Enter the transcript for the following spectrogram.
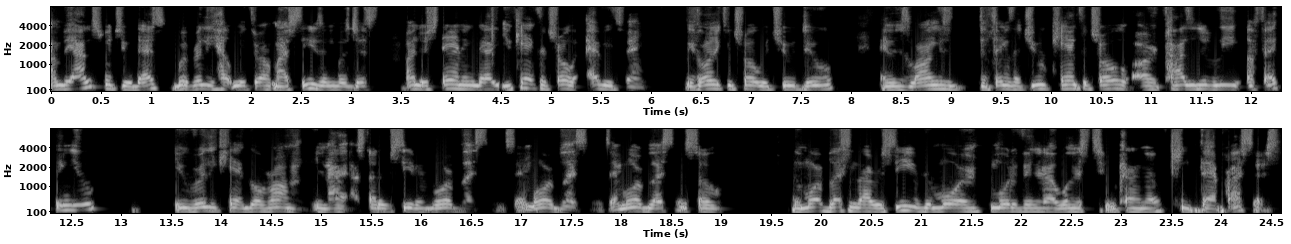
I'm be honest with you, that's what really helped me throughout my season was just understanding that you can't control everything. You can only control what you do and as long as the things that you can control are positively affecting you, you really can't go wrong. You know, I, started receiving more blessings and more blessings and more blessings. So the more blessings I received, the more motivated I was to kind of keep that process.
